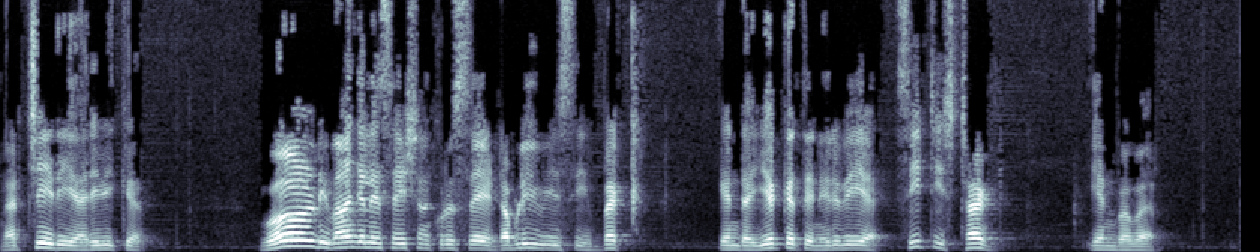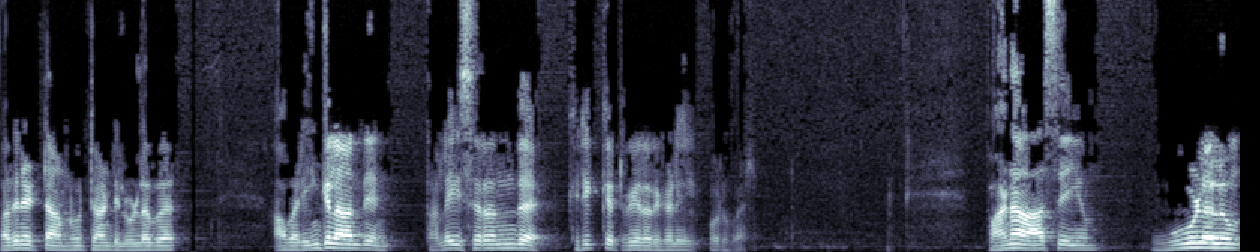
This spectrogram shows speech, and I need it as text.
நற்செய்தியை அறிவிக்க வேர்ல்ட் இவாஞ்சலைசேஷன் குருசே டபிள்யூஇசி பெக் என்ற இயக்கத்தை நிறுவிய சிடி ஸ்ட்ரட் என்பவர் பதினெட்டாம் நூற்றாண்டில் உள்ளவர். அவர் இங்கிலாந்தின் தலை சிறந்த கிரிக்கெட் வீரர்களில் ஒருவர். பண ஆசையும் ஊழலும்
